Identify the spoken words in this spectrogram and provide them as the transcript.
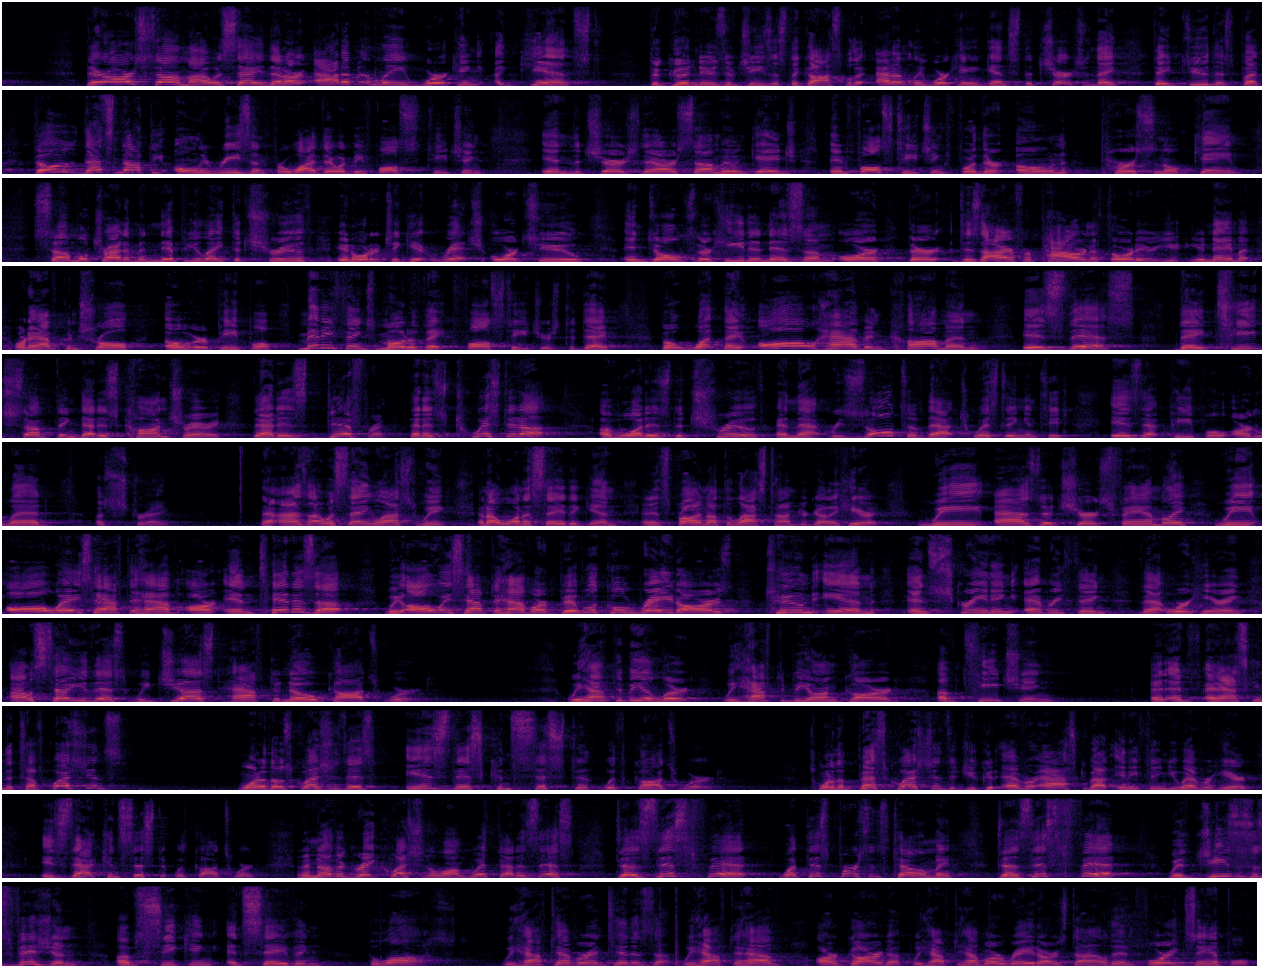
There are some, I would say, that are adamantly working against the good news of Jesus, the gospel. They're adamantly working against the church, and they, they do this. But those, that's not the only reason for why there would be false teaching in the church. There are some who engage in false teaching for their own personal gain. Some will try to manipulate the truth in order to get rich or to indulge their hedonism or their desire for power and authority, or you, you, name it, or to have control over people. Many things motivate false teachers today. But what they all have in common is this they teach something that is contrary, that is different, that is twisted up of what is the truth. And that result of that twisting and teach is that people are led astray. Now, as I was saying last week, and I want to say it again, and it's probably not the last time you're going to hear it. We, as a church family, we always have to have our antennas up. We always have to have our biblical radars tuned in and screening everything that we're hearing. I'll tell you this we just have to know God's word. We have to be alert, we have to be on guard of teaching and, and, and asking the tough questions. One of those questions is Is this consistent with God's word? It's one of the best questions that you could ever ask about anything you ever hear. Is that consistent with God's word? And another great question along with that is this Does this fit, what this person's telling me, does this fit with Jesus' vision of seeking and saving the lost? We have to have our antennas up. We have to have our guard up. We have to have our radars dialed in. For example,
